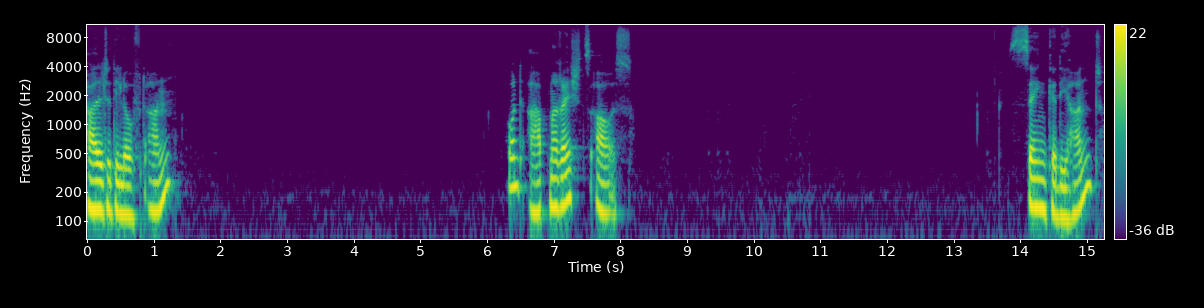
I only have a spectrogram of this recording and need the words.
Halte die Luft an. und atme rechts aus. Senke die Hand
